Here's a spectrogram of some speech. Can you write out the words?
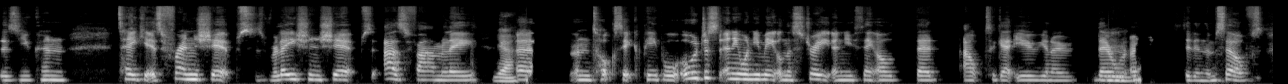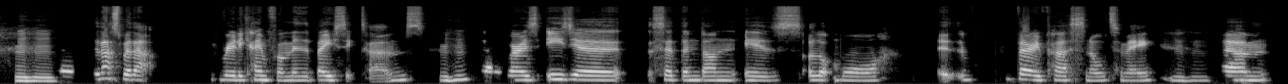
ladders you can take it as friendships as relationships as family Yeah, and toxic people or just anyone you meet on the street and you think oh they're out to get you you know they're Mm. interested in themselves. Hmm so that's where that really came from in the basic terms. Hmm whereas easier said than done is a lot more uh, very personal to me hmm um,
